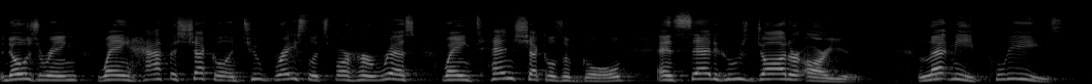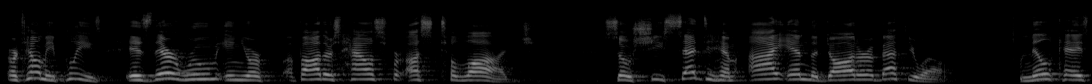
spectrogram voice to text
nose ring weighing half a shekel, and two bracelets for her wrists weighing ten shekels of gold, and said, Whose daughter are you? Let me please, or tell me, please, is there room in your father's house for us to lodge? So she said to him, I am the daughter of Bethuel, Milcah's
